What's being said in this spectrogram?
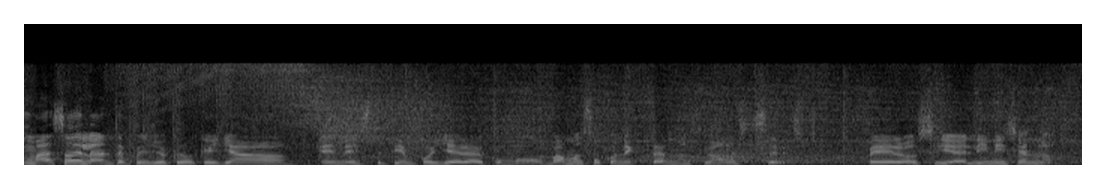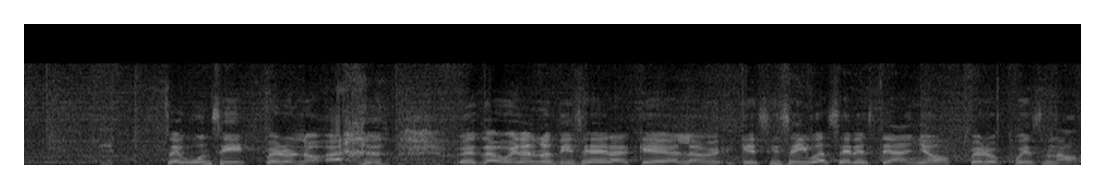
más adelante, pues yo creo que ya en este tiempo ya era como, vamos a conectarnos y vamos a hacer esto. Pero sí, al inicio no. Según sí, pero no. pues la buena noticia era que, que sí se iba a hacer este año, pero pues no,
